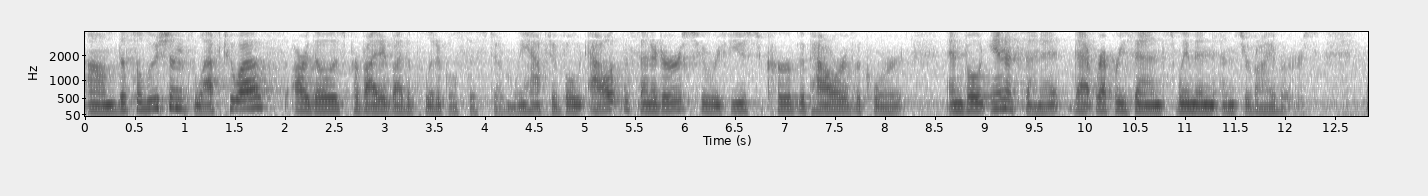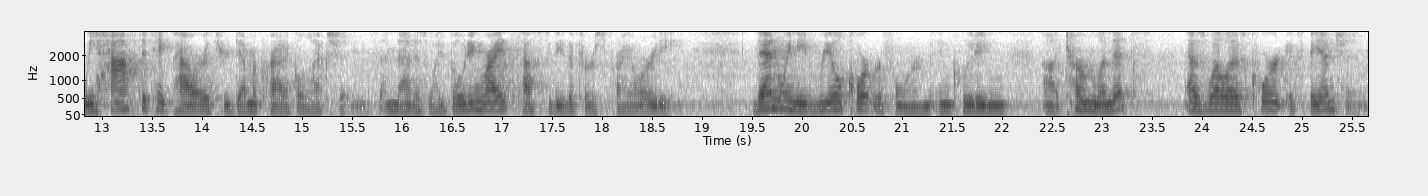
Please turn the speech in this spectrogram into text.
Um, the solutions left to us are those provided by the political system. We have to vote out the senators who refuse to curb the power of the court and vote in a Senate that represents women and survivors. We have to take power through democratic elections, and that is why voting rights has to be the first priority. Then we need real court reform, including uh, term limits, as well as court expansion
